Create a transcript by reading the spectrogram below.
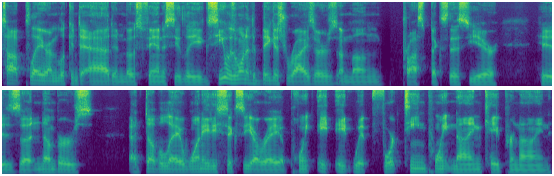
top player I'm looking to add in most fantasy leagues. He was one of the biggest risers among prospects this year. His uh, numbers at double A, 186 ERA, a 0.88 whip, 14.9 K per nine,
